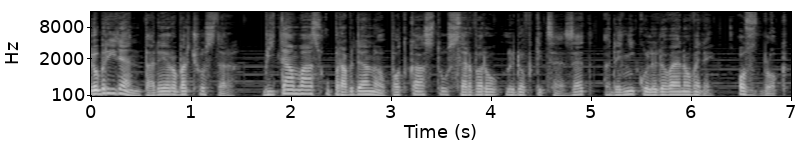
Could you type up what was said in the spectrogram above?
Dobrý den, tady je Robert Schuster. Vítám vás u pravidelného podcastu serveru Lidovky.cz a deníku Lidové noviny Ostblok,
